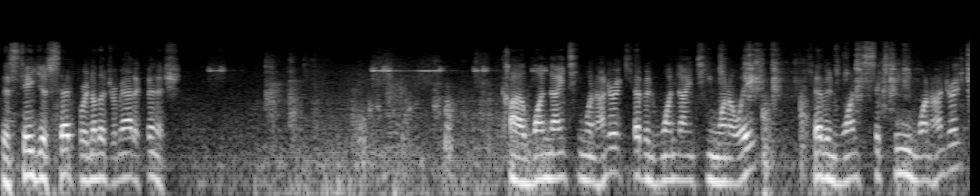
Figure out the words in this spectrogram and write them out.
The stage is set for another dramatic finish. Kyle 119 100, Kevin 119 108, Kevin 116 100,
